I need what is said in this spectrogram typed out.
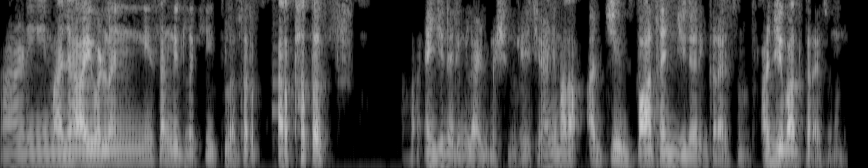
आणि माझ्या आई वडिलांनी सांगितलं की तुला तर अर्थातच इंजिनिअरिंगला ऍडमिशन घ्यायची आणि मला अजिबात इंजिनिअरिंग करायचं नव्हतं. अजिबात करायचं नव्हतं.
